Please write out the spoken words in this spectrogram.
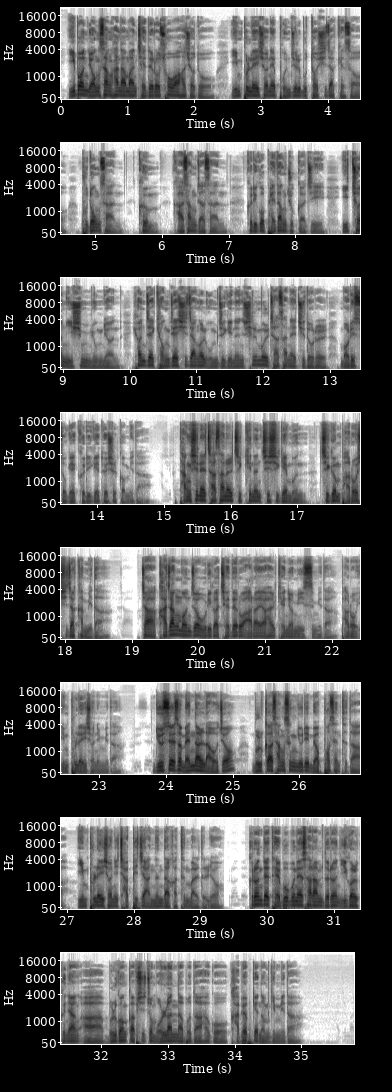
이번 영상 하나만 제대로 소화하셔도 인플레이션의 본질부터 시작해서 부동산, 금, 가상자산, 그리고 배당주까지 2026년 현재 경제 시장을 움직이는 실물 자산의 지도를 머릿속에 그리게 되실 겁니다. 당신의 자산을 지키는 지식의 문, 지금 바로 시작합니다. 자, 가장 먼저 우리가 제대로 알아야 할 개념이 있습니다. 바로 인플레이션입니다. 뉴스에서 맨날 나오죠? 물가 상승률이 몇 퍼센트다, 인플레이션이 잡히지 않는다 같은 말들요. 그런데 대부분의 사람들은 이걸 그냥 아, 물건값이 좀 올랐나 보다 하고 가볍게 넘깁니다.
